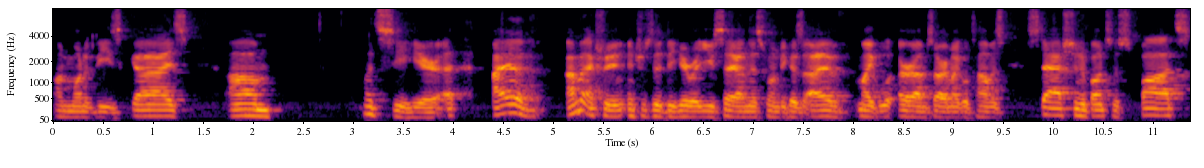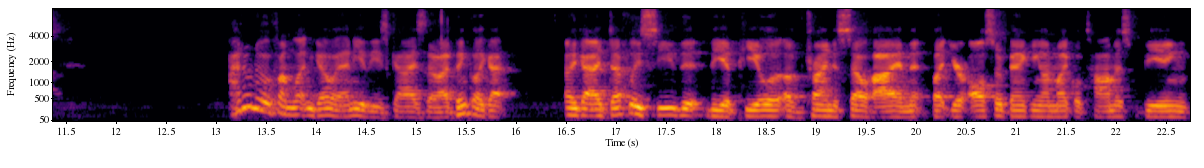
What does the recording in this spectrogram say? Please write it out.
on one of these guys? Um, let's see here. I have I'm actually interested to hear what you say on this one because I have Michael, or I'm sorry, Michael Thomas stashed in a bunch of spots. I don't know if I'm letting go of any of these guys though. I think like I, like I definitely see the the appeal of trying to sell high, and that, but you're also banking on Michael Thomas being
